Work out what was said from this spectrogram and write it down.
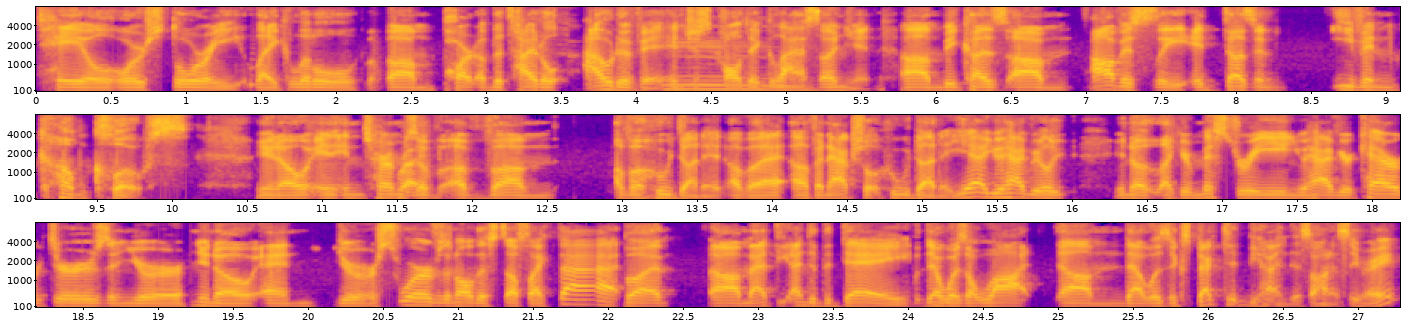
tale or story, like little um, part of the title, out of it and just called it Mm. Glass Onion, um, because um, obviously it doesn't even come close, you know, in, in terms Right. of of um, of a whodunit, of a of an actual whodunit. Yeah, you have your you know like your mystery and you have your characters and your you know and your swerves and all this stuff like that. But um, at the end of the day, there was a lot um, that was expected behind this. Honestly, right?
